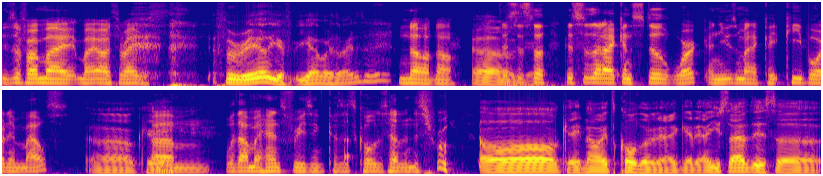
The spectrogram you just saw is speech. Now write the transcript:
these are for my my arthritis For real? You're, you have arthritis already? no no Oh, this is okay. so this is that i can still work and use my key- keyboard and mouse Oh, okay. um without my hands freezing because it's cold as hell in this room oh, okay. No, it's cold over there. I get it. I used to have this. Uh,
